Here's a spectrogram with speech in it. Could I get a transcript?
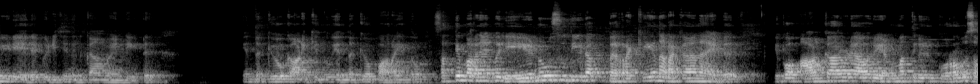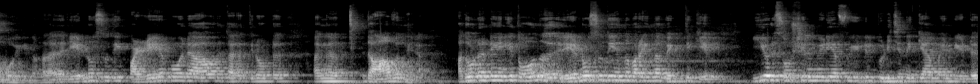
മീഡിയയിൽ പിടിച്ചു നിൽക്കാൻ വേണ്ടിയിട്ട് എന്തൊക്കെയോ കാണിക്കുന്നു എന്തൊക്കെയോ പറയുന്നു. സത്യം പറഞ്ഞാൽ ഇപ്പൊ രേണു സുധിയുടെ പിറക്കേ നടക്കാനായിട്ട് ഇപ്പോൾ ആൾക്കാരുടെ ആ ഒരു എണ്ണത്തിൽ ഒരു കുറവ് സംഭവിക്കുന്നുണ്ട്. അതായത് രേണു സുധി പഴയ പോലെ ആ ഒരു തരത്തിലോട്ട് അങ്ങ് ഇതാവുന്നില്ല. അതുകൊണ്ട് തന്നെ എനിക്ക് തോന്നുന്നത് രേണു സുധി എന്ന് പറയുന്ന വ്യക്തിക്ക് ഈ ഒരു സോഷ്യൽ മീഡിയ ഫീൽഡിൽ പിടിച്ചു നിൽക്കാൻ വേണ്ടിയിട്ട്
